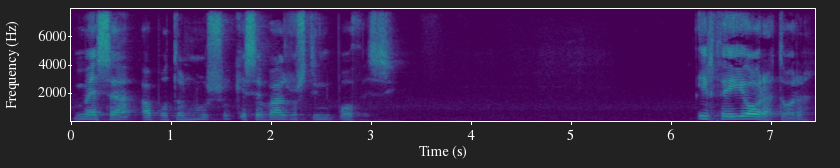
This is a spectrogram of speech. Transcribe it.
μέσα από το νου σου και σε βάζουν στην υπόθεση. Ήρθε η ώρα τώρα.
